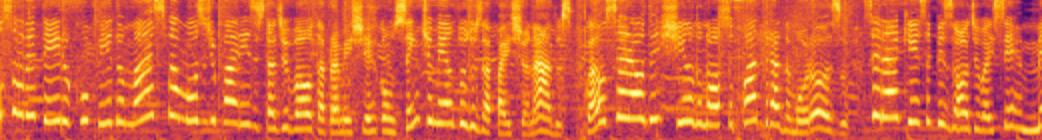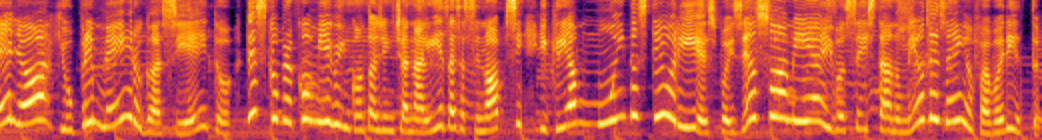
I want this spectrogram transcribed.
O sorveteiro cupido mais famoso de Paris está de volta para mexer com os sentimentos dos apaixonados. Qual será o destino do nosso quadrado amoroso? Será que esse episódio vai ser melhor que o primeiro Glaciator? Descubra comigo enquanto a gente analisa essa sinopse e cria muitas teorias, pois eu sou a Mia e você está no meu desenho favorito.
